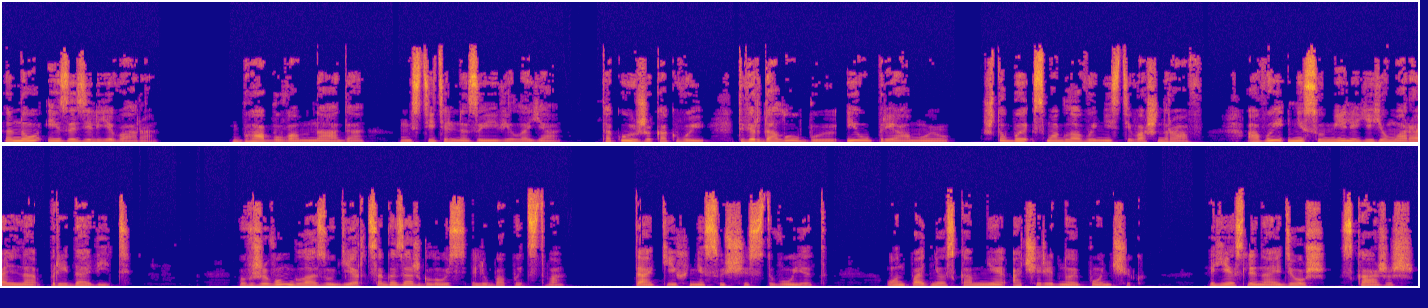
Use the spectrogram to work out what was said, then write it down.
но и за Зельевара. «Бабу вам надо», — мстительно заявила я. «Такую же, как вы, твердолобую и упрямую, чтобы смогла вынести ваш нрав, а вы не сумели ее морально придавить». В живом глазу герцога зажглось любопытство. «Таких не существует». Он поднес ко мне очередной пончик. Если найдешь, скажешь.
